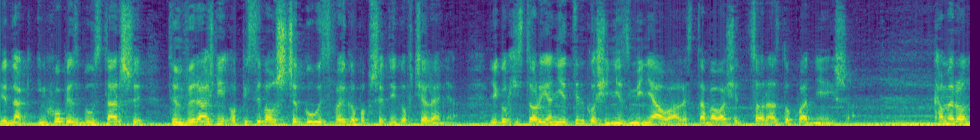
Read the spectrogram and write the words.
Jednak im chłopiec był starszy, tym wyraźniej opisywał szczegóły swojego poprzedniego wcielenia. Jego historia nie tylko się nie zmieniała, ale stawała się coraz dokładniejsza. Cameron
